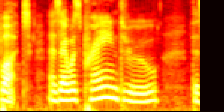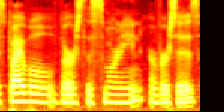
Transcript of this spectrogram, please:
But as I was praying through this Bible verse this morning, or verses,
